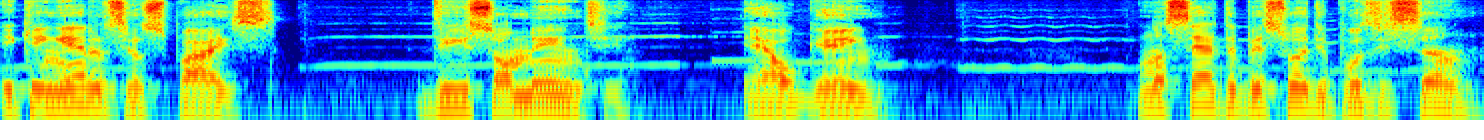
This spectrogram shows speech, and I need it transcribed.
e quem eram seus pais diz somente é alguém, uma certa pessoa de posição.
